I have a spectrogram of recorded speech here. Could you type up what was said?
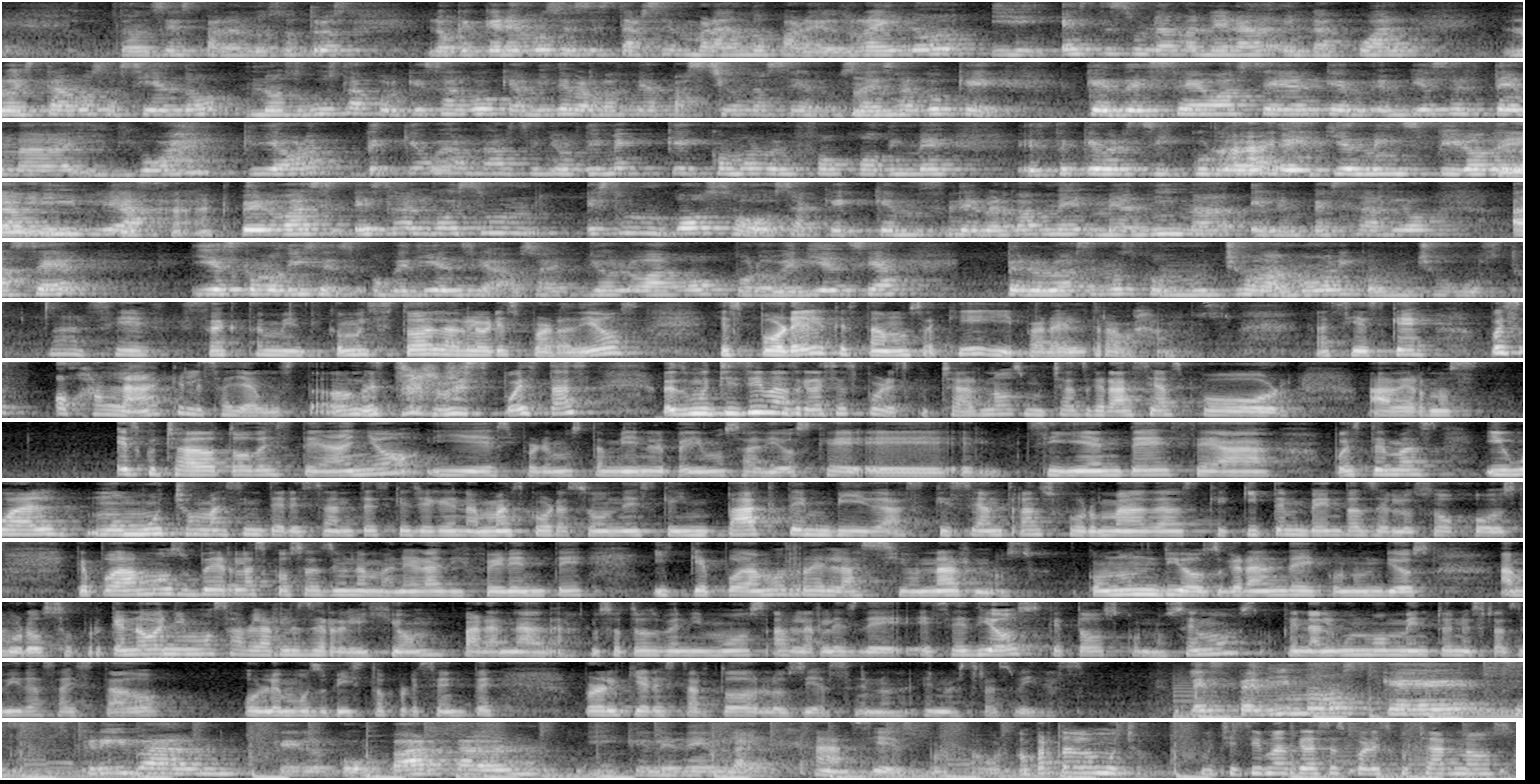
Entonces, para nosotros lo que queremos es estar sembrando para el reino y esta es una manera en la cual lo estamos haciendo. Nos gusta porque es algo que a mí de verdad me apasiona hacer, o sea, es algo que, que deseo hacer, que empiece el tema y digo, ay, ¿y ahora de qué voy a hablar, Señor? Dime qué, cómo lo enfoco, dime este qué versículo, en quién me inspiro de la Biblia. Pero es, es, algo, es un, es un gozo, o sea, que, que de verdad me, me anima el empezarlo a hacer. Y es como dices, obediencia, o sea, yo lo hago por obediencia, pero lo hacemos con mucho amor y con mucho gusto. Así es, exactamente. Como dices, toda la gloria es para Dios, es por Él que estamos aquí y para Él trabajamos. Así es que, pues ojalá que les haya gustado nuestras respuestas. Pues muchísimas gracias por escucharnos, muchas gracias por habernos escuchado todo este año y esperemos también, le pedimos a Dios que eh, el siguiente sea pues temas igual mucho más interesantes, que lleguen a más corazones, que impacten vidas, que sean transformadas, que quiten vendas de los ojos, que podamos ver las cosas de una manera diferente y que podamos relacionarnos con un Dios grande y con un Dios amoroso, porque no venimos a hablarles de religión para nada. Nosotros venimos a hablarles de ese Dios que todos conocemos, que en algún momento en nuestras vidas ha estado o lo hemos visto presente, pero Él quiere estar todos los días en, en nuestras vidas. Les pedimos que se suscriban, que lo compartan y que le den like. Así es, por favor, compártanlo mucho. Muchísimas gracias por escucharnos.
